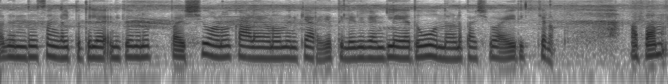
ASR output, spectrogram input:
അതെന്തോ സങ്കല്പത്തിൽ എനിക്ക് തോന്നുന്നു പശുവാണോ കാളയാണോ എന്ന് എനിക്ക് അറിയത്തില്ല. ഇത് രണ്ടിലേതോ ഒന്നാണ് പശു ആയിരിക്കണം അപ്പം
